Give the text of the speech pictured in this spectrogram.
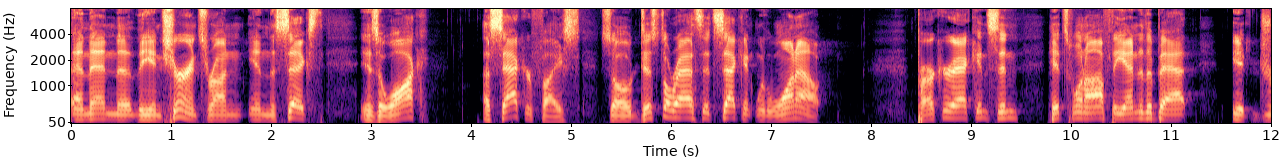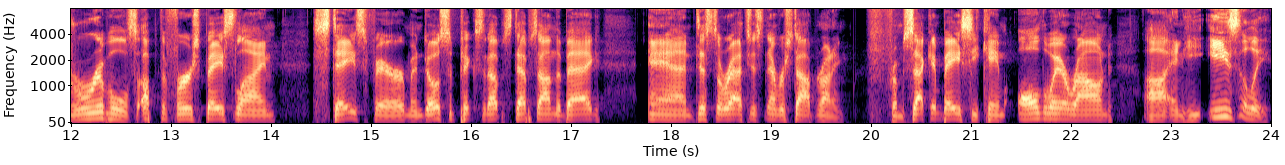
and then the, the insurance run in the sixth is a walk, a sacrifice. So Distelrath at second with one out. Parker Atkinson hits one off the end of the bat. It dribbles up the first base line, stays fair. Mendoza picks it up, steps on the bag, and Distelrath just never stopped running. From second base, he came all the way around, uh, and he easily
